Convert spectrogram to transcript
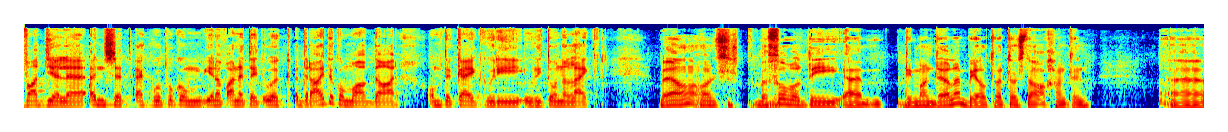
wat jy insit. Ek hoop ook om een of ander tyd ook 'n draai te kom maak daar om te kyk hoe die hoe die tonnel lyk. Wel, ons byvoorbeeld die um, die Mandela beeld wat ons daar gaan doen. Uh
